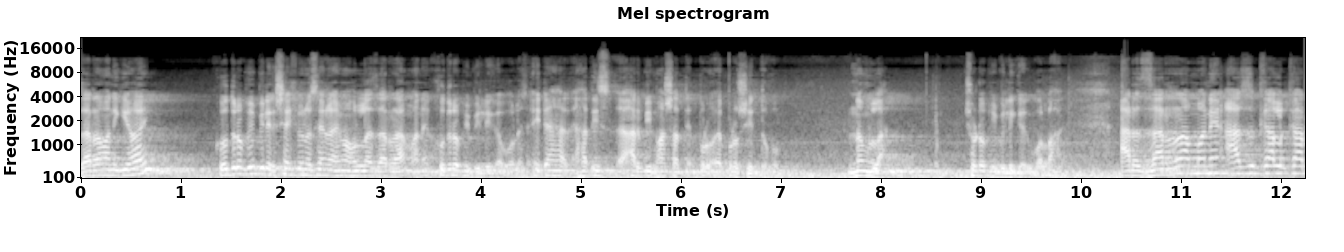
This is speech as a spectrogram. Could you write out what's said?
জাররা মানে কি হয়? ক্ষুদ্র পিপিলিকা, শেখ হোসেন রহমাউল্লাহ জাররা মানে ক্ষুদ্র পিপিলিকা বলেছে। এটা হাদিস আরবি ভাষাতে প্রসিদ্ধ খুব। নমলা, ছোট পিপিলিকাকে বলা হয়। আর জাররা মানে আজকালকার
